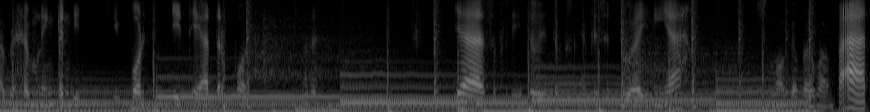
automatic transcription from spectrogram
Abraham Lincoln di, di di teater port ya seperti itu untuk episode 2 ini ya. Semoga bermanfaat.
